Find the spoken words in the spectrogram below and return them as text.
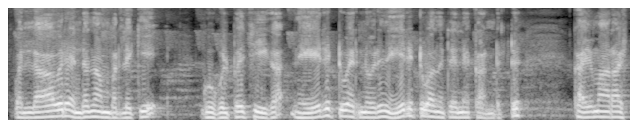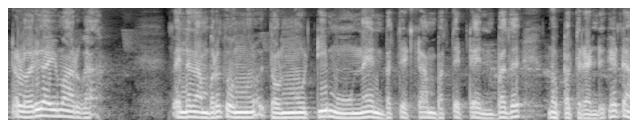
അപ്പം എല്ലാവരും എന്റെ നമ്പറിലേക്ക് ഗൂഗിൾ പേ ചെയ്യുക. നേരിട്ട് വരുന്നവർ നേരിട്ട് വന്നിട്ട് എന്നെ കണ്ടിട്ട് കൈമാറാൻ ഇഷ്ടമുള്ളവർ കൈമാറുക. അപ്പം എന്റെ നമ്പർ തൊണ്ണൂ തൊണ്ണൂറ്റി മൂന്ന് എൺപത്തെട്ട് അമ്പത്തെട്ട് എൺപത് മുപ്പത്തിരണ്ട് കേട്ടോ?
